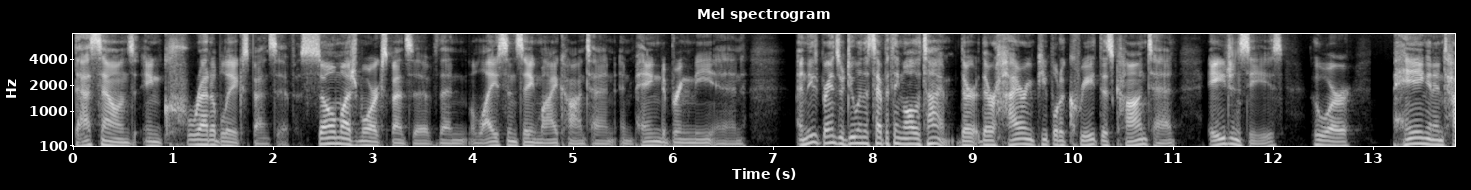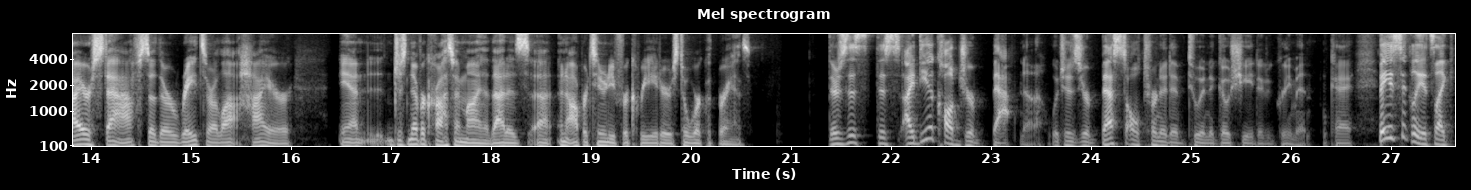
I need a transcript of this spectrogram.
that sounds incredibly expensive, so much more expensive than licensing my content and paying to bring me in. And these brands are doing this type of thing all the time. They're they're hiring people to create this content, agencies who are paying an entire staff so their rates are a lot higher. And just never crossed my mind that that is uh, an opportunity for creators to work with brands there's this this idea called your BATNA, which is your best alternative to a negotiated agreement. Okay, basically, it's like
